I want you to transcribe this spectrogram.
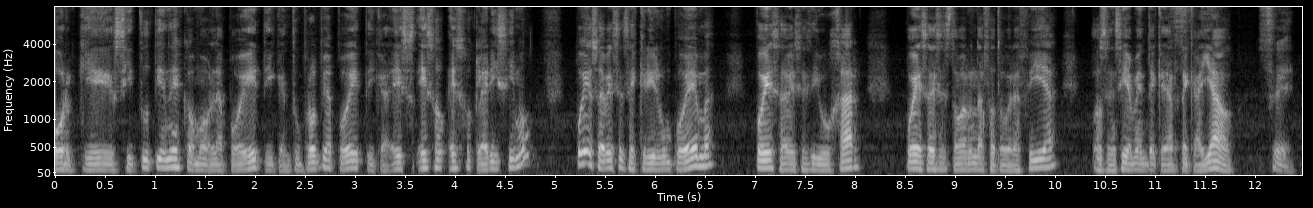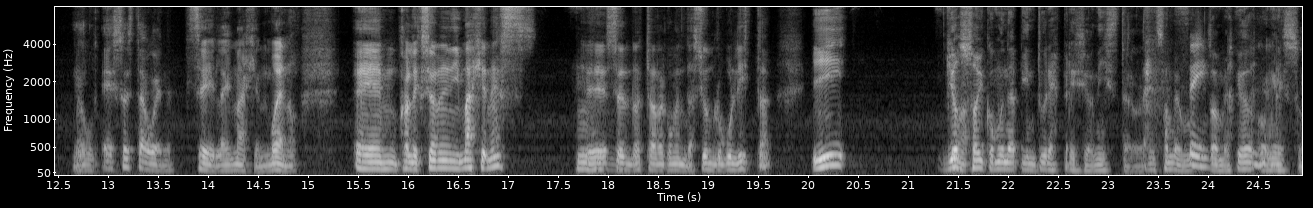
Porque si tú tienes como la poética, en tu propia poética, es eso, eso clarísimo, puedes a veces escribir un poema, puedes a veces dibujar, puedes a veces tomar una fotografía o sencillamente quedarte callado. Sí, me gusta. Eso está bueno. Sí, la imagen. Bueno, en coleccionen imágenes, esa es nuestra recomendación ruculista. Y Yo soy como una pintura expresionista, ¿verdad? eso me Sí. gustó, me quedo con eso.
